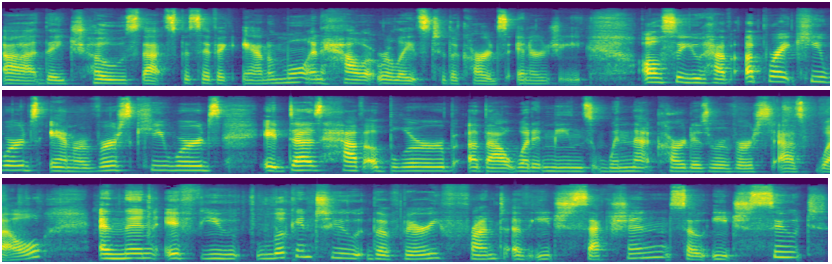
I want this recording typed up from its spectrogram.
uh, they chose that specific animal and how it relates to the card's energy. Also, you have upright keywords and reverse keywords. It does have a blurb about what it means when that card is reversed as well. And then if you look into the very front of each section, so each suit,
